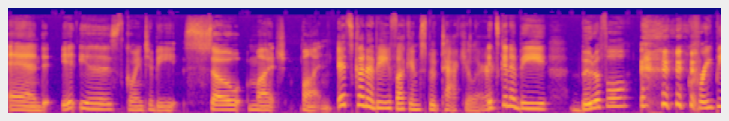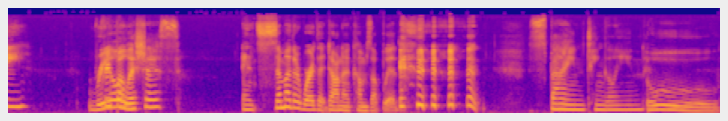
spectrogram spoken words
and it is going to be so much fun. It's going to be fucking spooktacular. It's going to be beautiful, creepy, real, Creepalicious. and some other word that Donna comes up with. Spine tingling. Ooh.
